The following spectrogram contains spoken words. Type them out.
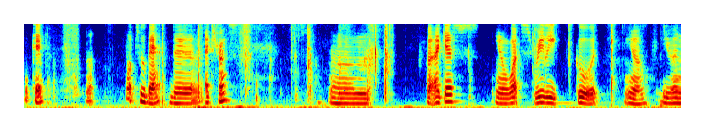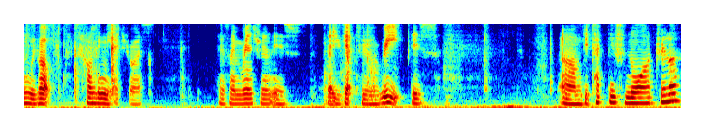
Okay, not, not too bad. The extras. Um, but I guess you know what's really good. You know, even without counting the extras, as I mentioned, is that you get to read this um, detective noir thriller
